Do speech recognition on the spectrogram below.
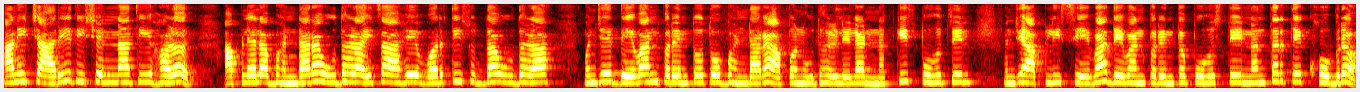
आणि चारी दिशेंना ती हळद आपल्याला भंडारा उधळायचा आहे वरतीसुद्धा उधळा. म्हणजे देवांपर्यंत तो भंडारा आपण उधळलेला नक्कीच पोहोचेल. म्हणजे आपली सेवा देवांपर्यंत पोहोचते. नंतर ते खोबरं.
